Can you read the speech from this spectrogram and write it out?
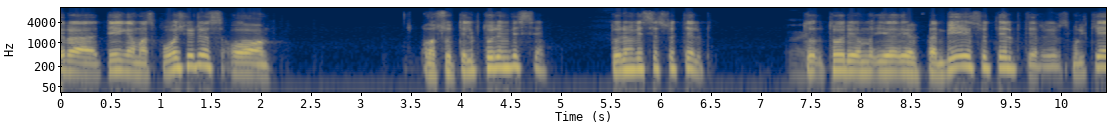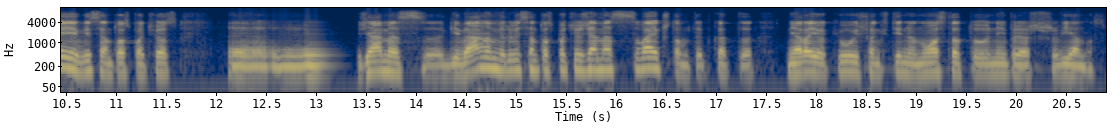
yra teigiamas požiūris, o, o sutilpti turim visi. Turim visi sutilpti. Turim ir, ir stambėjai sutilpti, ir, ir smulkėjai, visi ant tos pačios e, žemės gyvenam ir visi ant tos pačios žemės vaikštom, taip kad nėra jokių iš ankstinių nuostatų nei prieš vienus.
